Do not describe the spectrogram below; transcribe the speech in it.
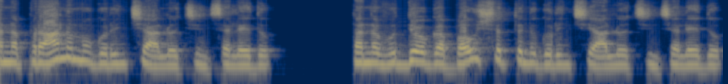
తన ప్రాణము గురించి ఆలోచించలేదు. తన ఉద్యోగ భవిష్యత్తును గురించి ఆలోచించలేదు.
